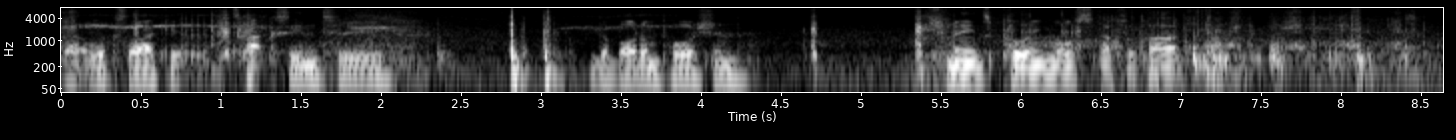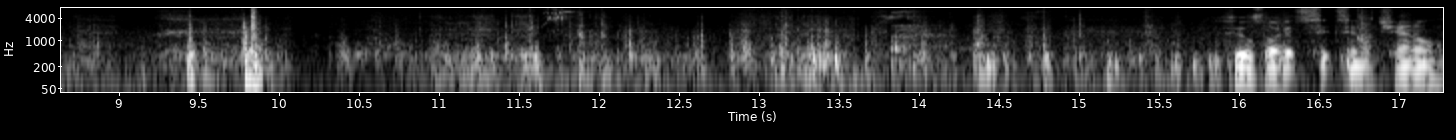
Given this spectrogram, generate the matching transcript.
So it looks like it tucks into the bottom portion, which means pulling more stuff apart. Feels like it sits in a channel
